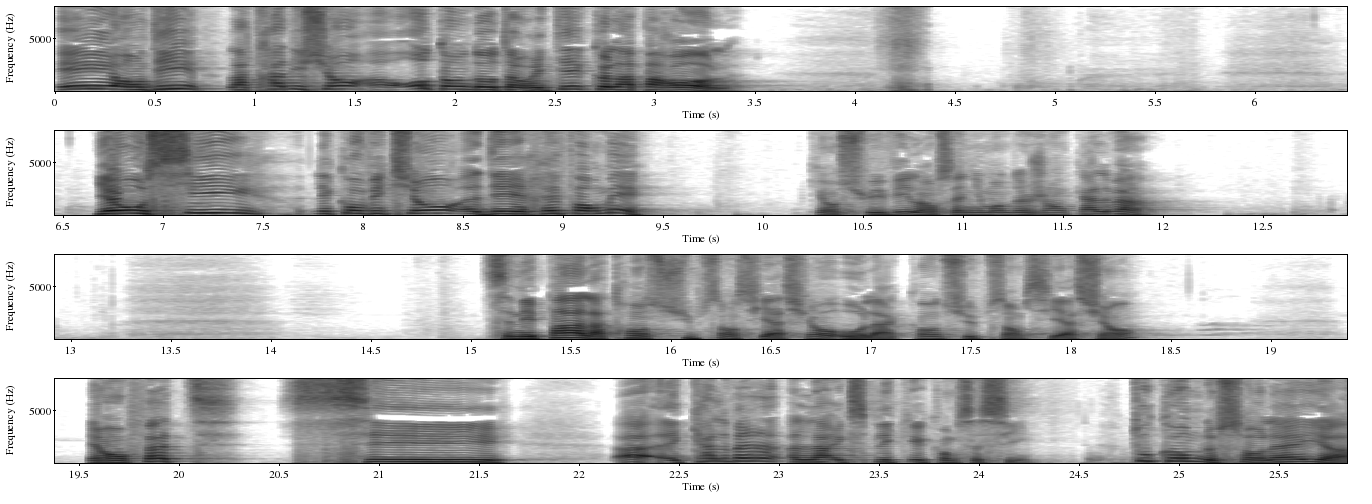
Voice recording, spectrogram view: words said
et on dit la tradition a autant d'autorité que la parole. Il y a aussi les convictions des réformés qui ont suivi l'enseignement de Jean Calvin. Ce n'est pas la transsubstantiation ou la consubstantiation. Et en fait, c'est euh, Calvin l'a expliqué comme ceci. Tout comme le soleil euh,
